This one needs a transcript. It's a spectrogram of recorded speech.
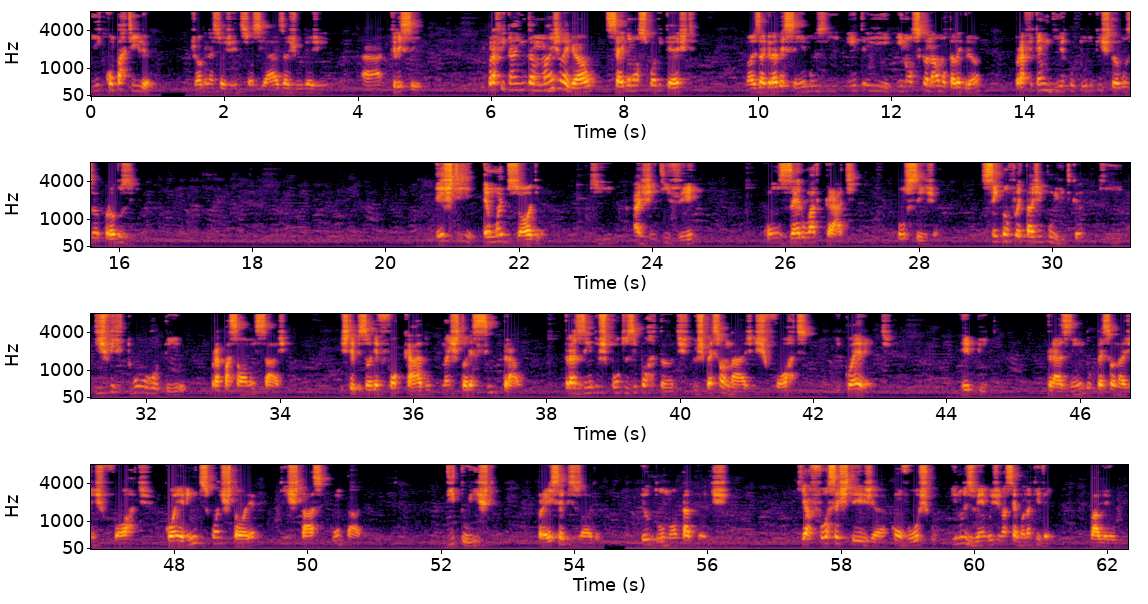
E compartilha. Jogue nas suas redes sociais, ajude a gente a crescer. E para ficar ainda mais legal, segue o nosso podcast. Nós agradecemos e entre em nosso canal no Telegram para ficar em dia com tudo que estamos a produzir. Este é um episódio a gente vê com zero lacrate, ou seja, sem panfletagem política que desvirtua o roteiro para passar uma mensagem. Este episódio é focado na história central, trazendo os pontos importantes dos personagens fortes e coerentes. Repito, trazendo personagens fortes, coerentes com a história que está a ser contada. Dito isto, para esse episódio, eu dou nota 10. Que a força esteja convosco e nos vemos na semana que vem. Valeu!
